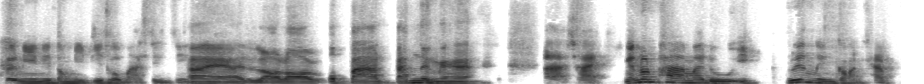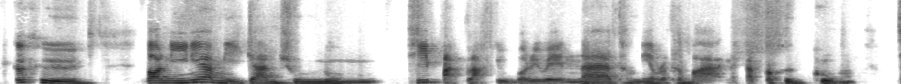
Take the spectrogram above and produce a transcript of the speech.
เรื่องนี้นี่ต้องมีพี่โทมัสจริงใช่ฮะรอรอโอปป้าแป๊บหนึ่งนะฮะๆอ่าใช่ งั้นนนท์พามาดูอีกเรื่องหนึ่งก่อนครับ ก็คือ ตอนนี้เนี่ยมีการชุมนุมที่ปักหลักอยู่บริเวณหน้าทำเนียบรัฐบาลนะครับ ก็คือกลุ่มจ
